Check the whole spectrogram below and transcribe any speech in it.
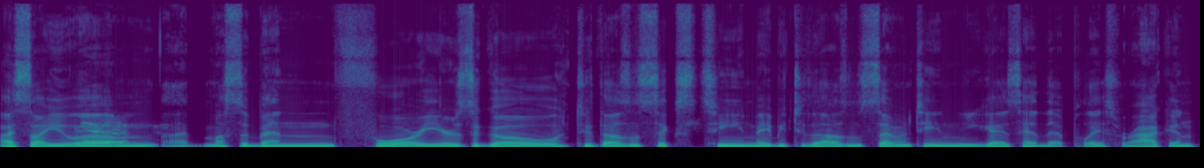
I saw you. Yeah. Um, it must have been four years ago, 2016, maybe 2017. You guys had that place rocking.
